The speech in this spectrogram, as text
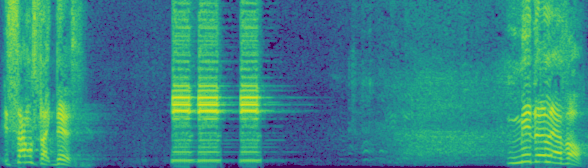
It sounds like this. middle level.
